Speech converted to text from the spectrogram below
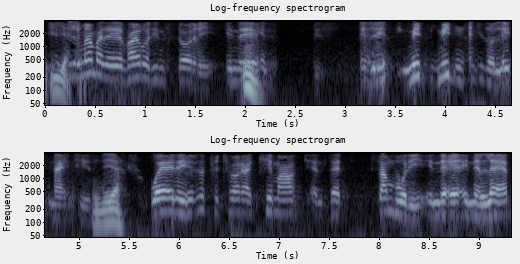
you Yes. remember the Virodene story in the Mm. in, the mid mid nineties or late nineties, Yeah. where the University of Pretoria came out and said somebody in the in the lab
